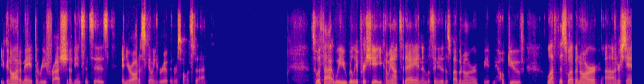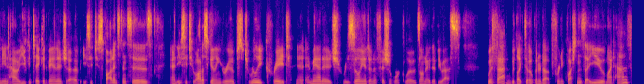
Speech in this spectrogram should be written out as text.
you can automate the refresh of the instances in your auto scaling group in response to that. So with that, we really appreciate you coming out today and, and listening to this webinar. We, we hope you've left this webinar uh, understanding how you can take advantage of EC2 spot instances and EC2 auto scaling groups to really create and, and manage resilient and efficient workloads on AWS. With that, we'd like to open it up for any questions that you might have,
